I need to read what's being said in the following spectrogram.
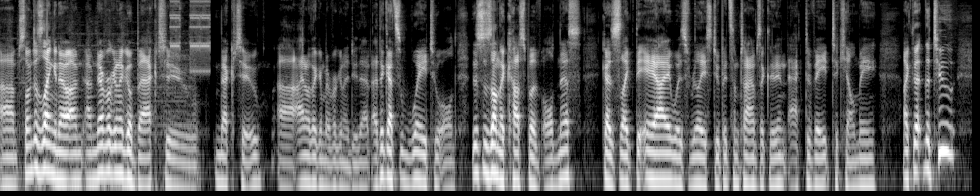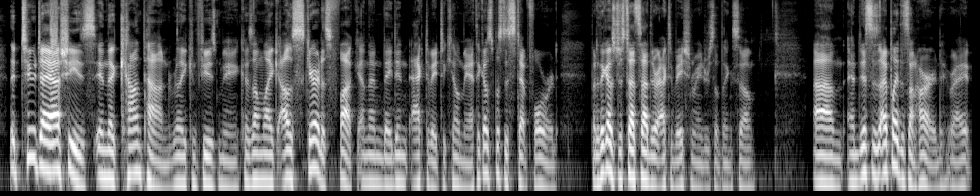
Um, so I'm just letting you know, I'm, I'm never going to go back to Mech 2. Uh, I don't think I'm ever going to do that. I think that's way too old. This is on the cusp of oldness, because, like, the AI was really stupid sometimes. Like, they didn't activate to kill me. Like, the, the two... The two Daishis in the compound really confused me because I'm like I was scared as fuck, and then they didn't activate to kill me. I think I was supposed to step forward, but I think I was just outside their activation range or something. So, um, and this is I played this on hard, right?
